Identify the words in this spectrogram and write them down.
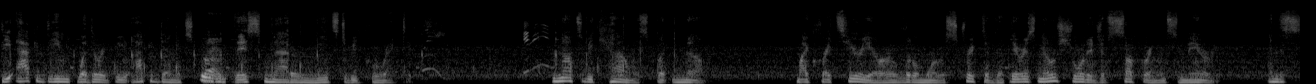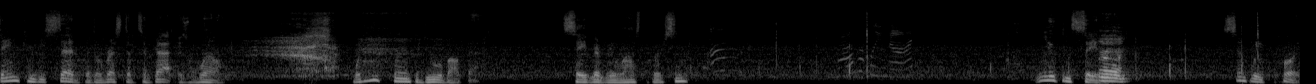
The academic, whether it be academics or Right. this matter needs to be corrected. Not to be callous, but no. My criteria are a little more restrictive. That there is no shortage of suffering in Sumeru, and the same can be said for the rest of Teyvat as well. What do you plan to do about that? Save every last person? Um, Probably not. You can say that. Mm. Simply put,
